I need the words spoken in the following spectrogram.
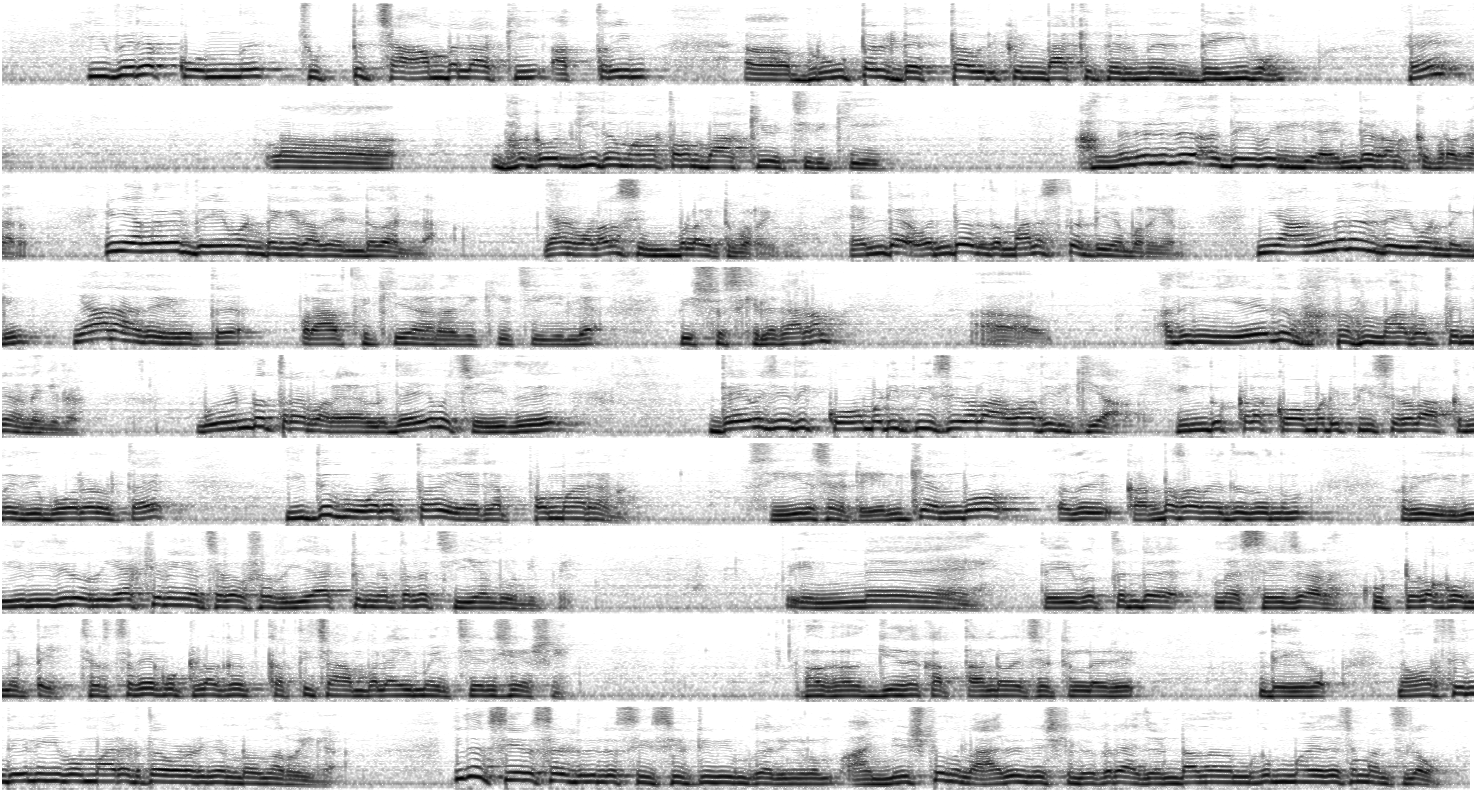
ഇവരെ കൊന്ന് ചുട്ട് ചാമ്പലാക്കി അത്രയും ബ്രൂട്ടൽ ഡെത്ത് അവർക്ക് ഉണ്ടാക്കി തരുന്ന ഒരു ദൈവം ഏ? ഭഗവത്ഗീത മാത്രം ബാക്കി വെച്ചിരിക്കുകയെ അങ്ങനെ ഒരു ദൈവം ദൈവമില്ല എന്റെ കണക്ക് പ്രകാരം. ഇനി അങ്ങനെ ഒരു ദൈവം ഉണ്ടെങ്കിൽ അത് എന്റെതല്ല. ഞാൻ വളരെ സിമ്പിളായിട്ട് പറയുന്നു. എന്റെ എന്റെ ഒരു മനസ്സ് തട്ടി ഞാൻ പറയണം ഇനി അങ്ങനെ ഒരു ദൈവം ഉണ്ടെങ്കിൽ ഞാൻ ആ ദൈവത്തെ പ്രാർത്ഥിക്കുക ആരാധിക്കുക ചെയ്യില്ല വിശ്വസിക്കില്ല. കാരണം അതിന് ഏത് മതത്തിന്റെ ആണെങ്കിലും വീണ്ടും ഇത്ര പറയാനുള്ളൂ. ദയവ് ചെയ്ത് ദയവ് ചെയ്ത് കോമഡി പീസുകളാവാതിരിക്കുക ഹിന്ദുക്കളെ കോമഡി പീസുകളാക്കുന്ന ഇതുപോലത്തെ ഇതുപോലത്തെ എരപ്പന്മാരാണ്. സീരിയസ് ആയിട്ട്. എനിക്ക് എന്തോ അത് കണ്ട സമയത്ത് ഇതൊന്നും ഒരു ഇത് ഈ രീതിയിൽ റിയാക്ട് ചെയ്യണമെന്ന് വെച്ചാൽ പക്ഷേ റിയാക്ട് ഇങ്ങനെ തന്നെ ചെയ്യാൻ തോന്നിപ്പോയി. പിന്നെ ദൈവത്തിന്റെ മെസ്സേജാണ് കുട്ടികളൊക്കെ വന്നിട്ടേ ചെറിയ ചെറിയ കുട്ടികളൊക്കെ കത്തി ചാമ്പലായി മരിച്ചതിന് ശേഷം ഭഗവത്ഗീത കത്താണ്ട് വെച്ചിട്ടുള്ളൊരു ദൈവം. നോർത്ത് ഇന്ത്യയിൽ ഈ ഇവന്മാരുടെ അടുത്ത് എവിടെയെങ്കിലും ഉണ്ടോയെന്ന് അറിയില്ല. ഇത് സീരിയസ് ആയിട്ട് ഇതിന്റെ സി സി ടി വിയും കാര്യങ്ങളും അന്വേഷിക്കുന്നില്ല ആരും അന്വേഷിക്കില്ല. ഇതൊക്കെ ഒരു അജണ്ട എന്ന് നമുക്ക് ഏകദേശം മനസ്സിലാവും.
